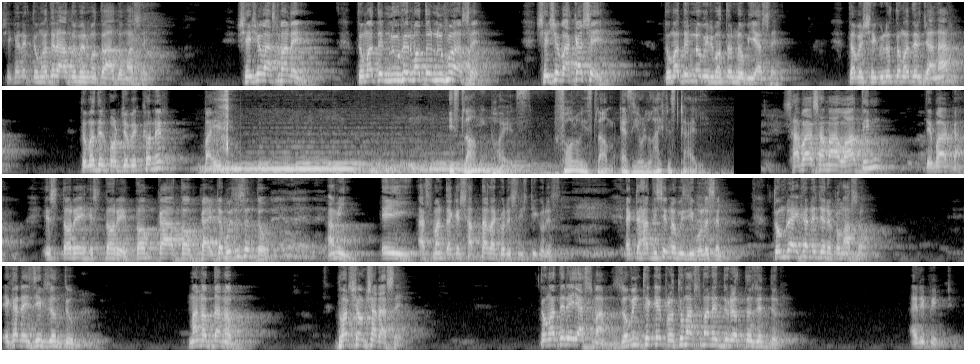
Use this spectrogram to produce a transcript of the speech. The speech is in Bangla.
সেখানে তোমাদের আদমের মতো আদম আসে সেই সব আসমানে তোমাদের নুহের মতো নুহ আসে সেই সব আকাশে তোমাদের নবীর মতো নবী আসে তবে সেগুলো তোমাদের জানার তোমাদের পর্যবেক্ষণের বাহিরে Islamic Voice. Follow Islam as your lifestyle. সাবা সামা ওয়াতিন তেবাকা স্তরে স্তরে, তবকা তবকা, এটা বুঝেছেন তো? আমি এই আসমানটাকে সাততালা করে সৃষ্টি করেছি। একটা হাদিসে নবীজি বলেছেন, তোমরা এখানে যেরকম আসো, এখানে জীবজন্তু মানব দানব ঘর সংসার আছে। তোমাদের এই আসমান, জমিন থেকে প্রথম আসমানের দূরত্ব যে দূর? আই রিপিট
